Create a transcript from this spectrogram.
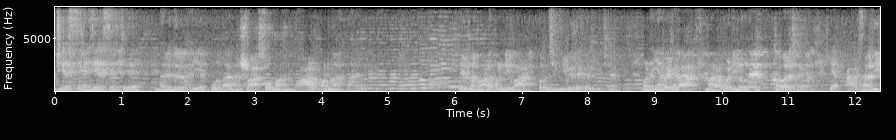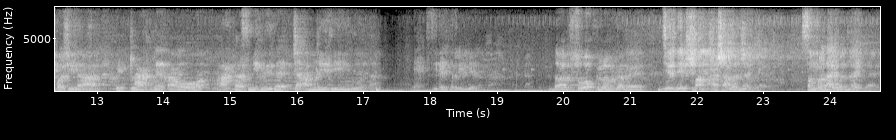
જે સહેજે સહેજે નરેન્દ્રભાઈએ પોતાના શ્વાસોમાં બાળપણમાં ભરેલા. તેમના બાળપણની વાત તો પછી વિગતે કરી છે. પણ અહીંયા બેઠેલા મારા વડીલોને ખબર છે કે આઝાદી પછીના કેટલાક નેતાઓ આકસ્મિક રીતે ચામડીથી હિન્દુ હતા. એક્સિડેન્ટલ ઇન્ડિયન હતા. દર સો કિલોમીટરે જે દેશમાં ભાષા બદલાઈ જાય સંપ્રદાય બદલાઈ જાય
